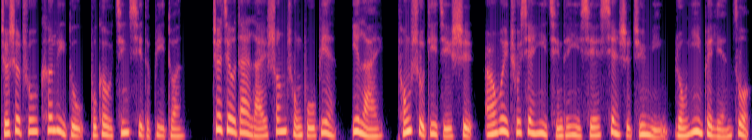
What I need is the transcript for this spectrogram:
折射出颗粒度不够精细的弊端，这就带来双重不便：一来，同属地级市而未出现疫情的一些县市居民容易被连坐。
